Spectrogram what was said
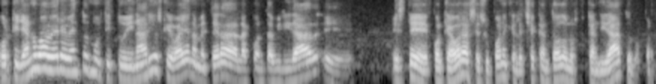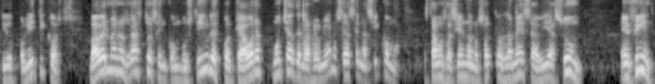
porque ya no va a haber eventos multitudinarios que vayan a meter a la contabilidad, eh, este, porque ahora se supone que le checan todos los candidatos, los partidos políticos. Va a haber menos gastos en combustibles, porque ahora muchas de las reuniones se hacen así como estamos haciendo nosotros la mesa, vía Zoom. En fin,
